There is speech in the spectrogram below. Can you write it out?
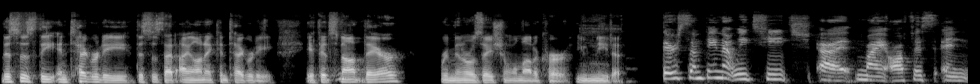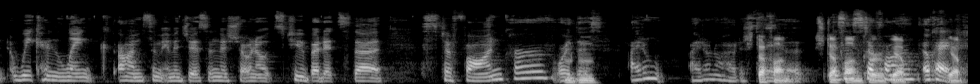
This is the integrity. This is that ionic integrity. If it's not there, remineralization will not occur. You need it. There's something that we teach at my office, and we can link um, some images in the show notes too. But it's the Stephan curve, or mm-hmm. this. I don't. I don't know how to Stephan. say it. Stephan curve. Stephan? Yep. Okay. Yep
